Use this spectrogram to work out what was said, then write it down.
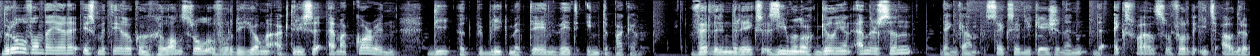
De rol van Diana is meteen ook een glansrol voor de jonge actrice Emma Corrin, die het publiek meteen weet in te pakken. Verder in de reeks zien we nog Gillian Anderson, denk aan Sex Education en The X-Files voor de iets oudere,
